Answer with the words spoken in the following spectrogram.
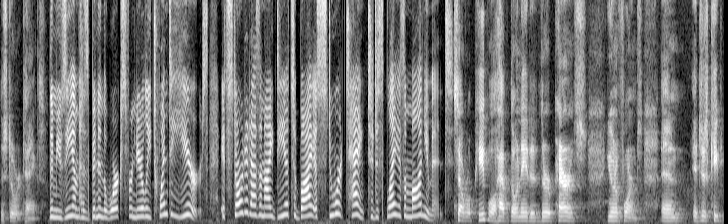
the Stuart tanks. The museum has been in the works for nearly 20 years. It started as an idea to buy a Stuart tank to display as a monument. Several people have donated their parents' uniforms, and it just keeps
